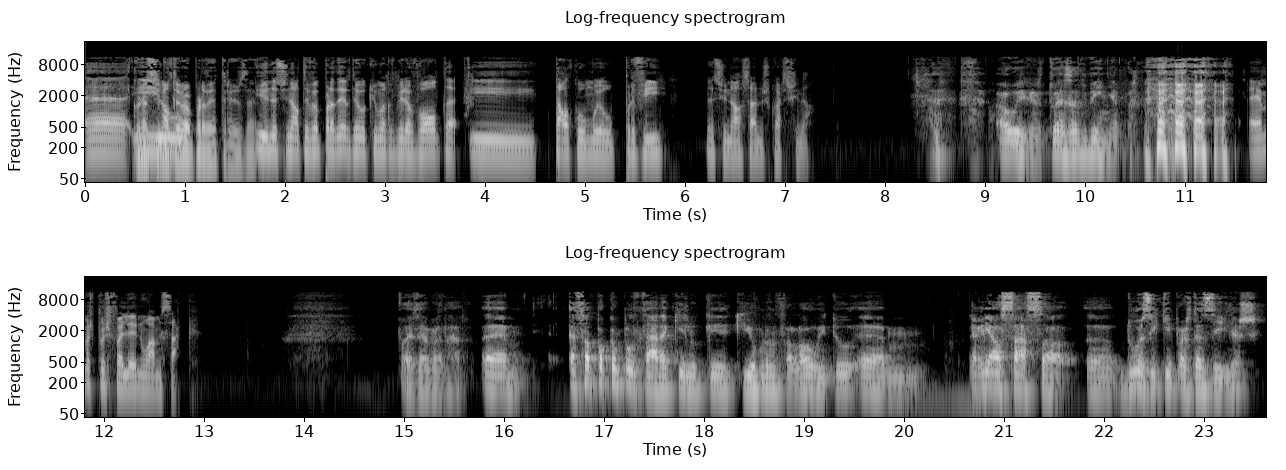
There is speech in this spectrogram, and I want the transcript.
Uh, o Nacional e teve a perder 3 0 e o Nacional teve a perder, deu aqui uma reviravolta e, tal como eu previ, o Nacional está nos quartos de final. Oh, Igor, tu és adivinha. É, mas depois falhei no AMSAC. Pois é verdade. Um, é só para completar aquilo que, que o Bruno falou e tu, um, a realçar só uh, duas equipas das ilhas,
